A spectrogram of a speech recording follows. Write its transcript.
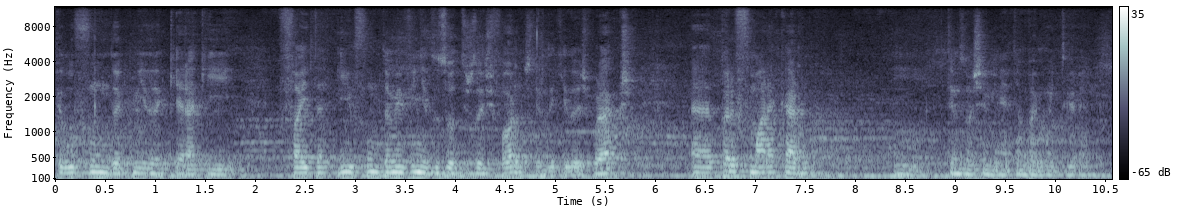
pelo fumo da comida que era aqui feita e o fumo também vinha dos outros dois fornos, temos aqui dois buracos, uh, para fumar a carne. E temos uma chaminé também muito grande.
